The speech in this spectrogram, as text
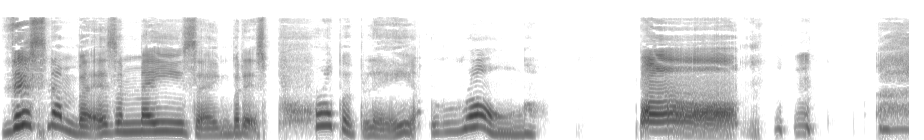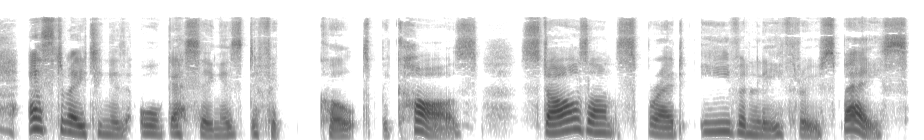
This number is amazing, but it's probably wrong. Estimating is or guessing is difficult because stars aren't spread evenly through space,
